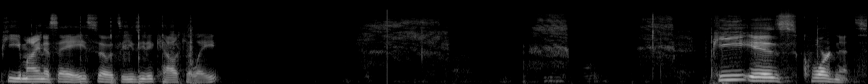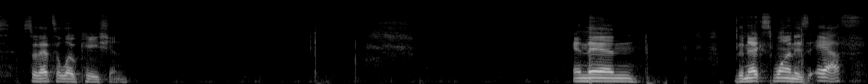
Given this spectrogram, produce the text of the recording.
P minus A, so it's easy to calculate. P is coordinates, so that's a location. And then the next one is F.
